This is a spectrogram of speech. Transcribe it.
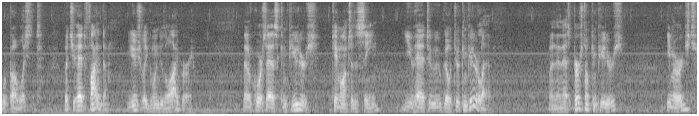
were published, but you had to find them, usually going to the library. Then, of course, as computers came onto the scene, you had to go to a computer lab. And then, as personal computers emerged,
